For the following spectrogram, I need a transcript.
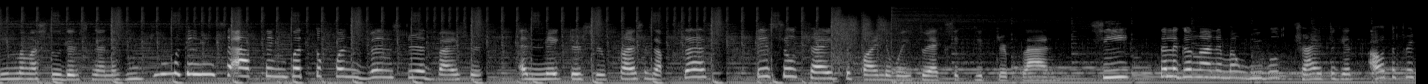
May mga students nga na hindi magaling sa acting but to convince their advisor and make their surprise a success, they still tried to find a way to execute their plan. See, talaga nga namang we will try to get out of our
